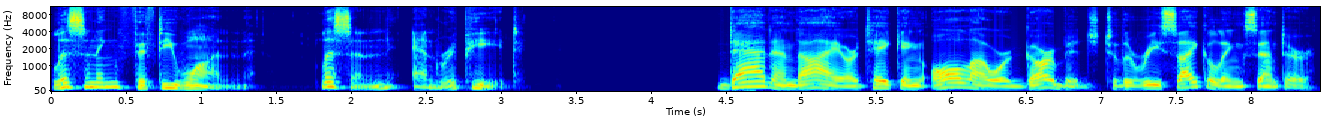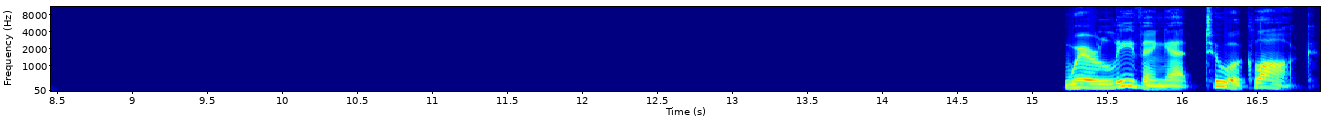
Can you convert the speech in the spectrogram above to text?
Listening 51. Listen and repeat. Dad and I are taking all our garbage to the recycling center. We're leaving at 2 o'clock.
